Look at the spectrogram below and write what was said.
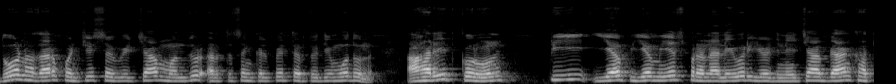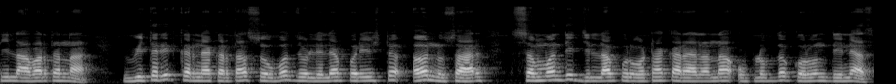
दोन हजार पंचवीस सव्वीसच्या मंजूर अर्थसंकल्पीय तरतुदीमधून आहरित करून पी एफ एम एस प्रणालीवर योजनेच्या बँक खाती लाभार्थ्यांना वितरित करण्याकरता सोबत जोडलेल्या परिष्ठ अनुसार संबंधित जिल्हा पुरवठा कार्यालयांना उपलब्ध करून देण्यास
